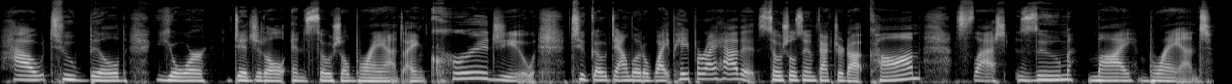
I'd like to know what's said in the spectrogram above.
how to build your digital and social brand. I encourage you to go download a white paper I have at socialzoomfactor.com slash zoom my brand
